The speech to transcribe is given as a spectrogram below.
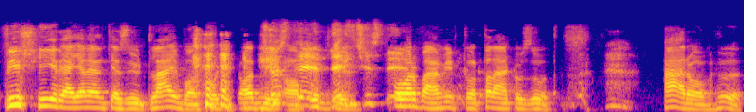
friss hírrel jelentkezünk, live-ban fogjuk adni Just a it. Orbán Viktor találkozót. Három, hő.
